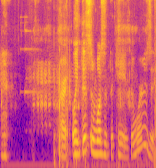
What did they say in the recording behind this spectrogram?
All right. Wait, this wasn't the cave. Then where is it?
